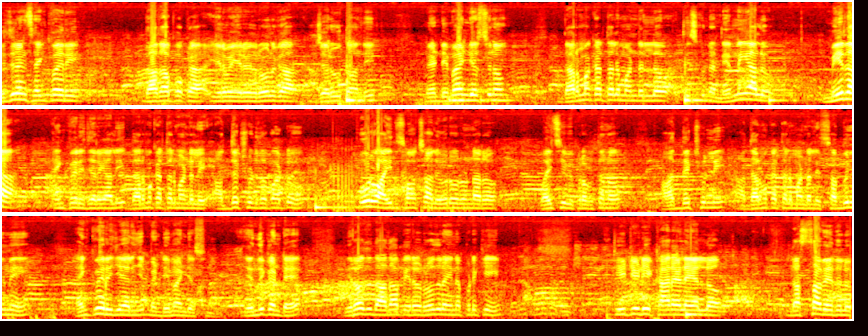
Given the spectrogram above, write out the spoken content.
విజిలెన్స్ ఎంక్వైరీ దాదాపు ఒక ఇరవై ఇరవై రోజులుగా జరుగుతోంది. మేము డిమాండ్ చేస్తున్నాం ధర్మకర్తల మండలిలో తీసుకున్న నిర్ణయాలు మీద ఎంక్వైరీ జరగాలి. ధర్మకర్తల మండలి అధ్యక్షుడితో పాటు పూర్వ ఐదు సంవత్సరాలు ఎవరెవరు ఉన్నారో వైసీపీ ప్రభుత్వంలో అధ్యక్షుల్ని ఆ ధర్మకర్తల మండలి సభ్యుల్ని ఎంక్వైరీ చేయాలని చెప్పి మేము డిమాండ్ చేస్తున్నాం. ఎందుకంటే ఈరోజు దాదాపు ఇరవై రోజులు అయినప్పటికీ టీటీడీ కార్యాలయాల్లో దస్తావేజులు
